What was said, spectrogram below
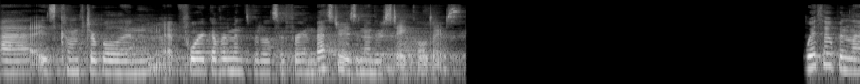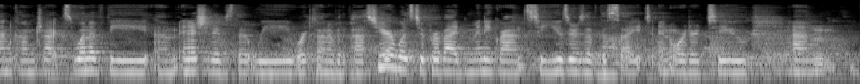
uh, is comfortable and for governments, but also for investors and other stakeholders. With open land contracts, one of the um, initiatives that we worked on over the past year was to provide mini grants to users of the site in order to um,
